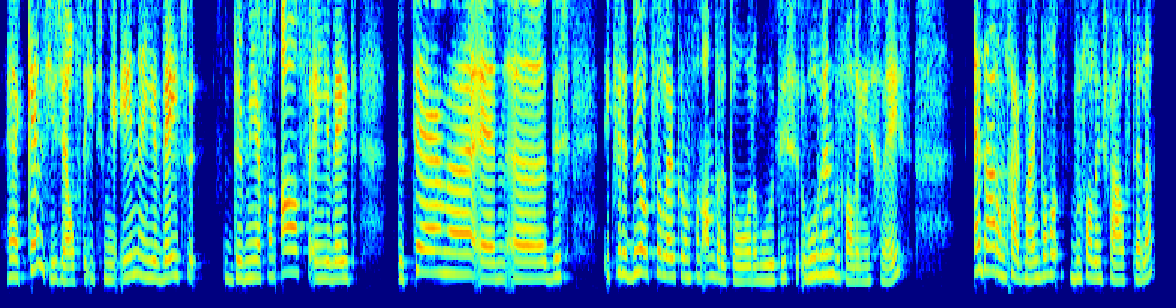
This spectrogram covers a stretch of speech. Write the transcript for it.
herkent jezelf er iets meer in en je weet er meer van af en je weet de termen. En uh, dus ik vind het nu ook veel leuker om van anderen te horen hoe, het is, hoe hun bevalling is geweest. En daarom ga ik mijn bevallingsverhaal vertellen.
